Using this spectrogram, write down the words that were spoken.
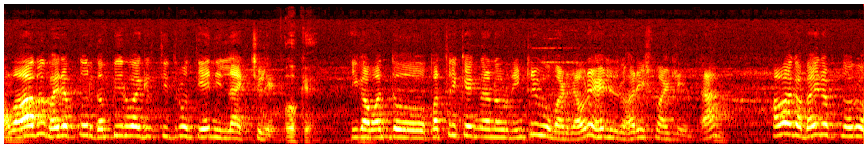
ಯಾವಾಗಲೂ ಭೈರಪ್ಪನವ್ರು ಗಂಭೀರವಾಗಿರ್ತಿದ್ರು ಅಂತ ಏನಿಲ್ಲ ಆ್ಯಕ್ಚುಲಿ ಓಕೆ. ಈಗ ಒಂದು ಪತ್ರಿಕೆಗೆ ನಾನು ಅವ್ರನ್ನ ಇಂಟರ್ವ್ಯೂ ಮಾಡಿದೆ. ಅವರೇ ಹೇಳಿದರು ಹರೀಶ್ ಮಾಡಲಿ ಅಂತ. ಅವಾಗ ಭೈರಪ್ಪನವರು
